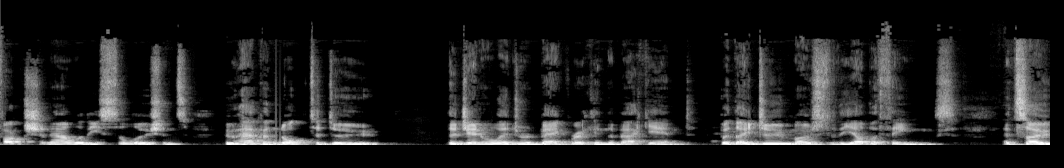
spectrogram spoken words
functionality solutions who happen not to do the general ledger and bank rec in the back end, but they do most of the other things. And so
